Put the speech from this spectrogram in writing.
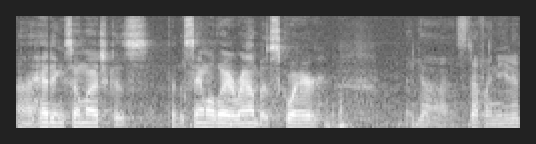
uh, heading so much because they're the same all the way around, but square, yeah, it's definitely needed.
